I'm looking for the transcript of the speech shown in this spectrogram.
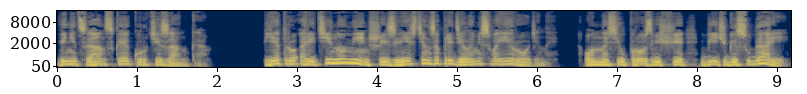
венецианская куртизанка. Пьетро Аретино меньше известен за пределами своей родины. Он носил прозвище «Бич государей»,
